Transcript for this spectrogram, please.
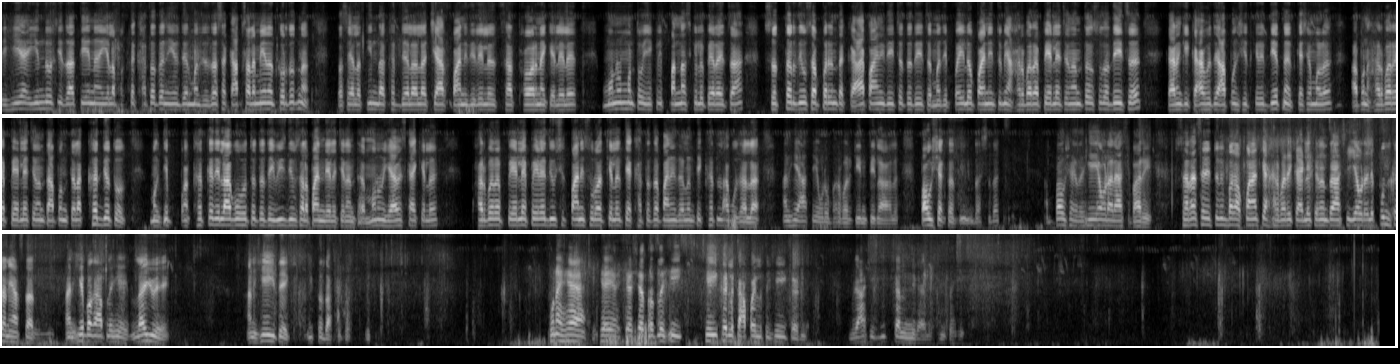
ही आहे इंदोरची जाती ना याला फक्त खताचं नियोजन म्हणजे जसं कापसाला मेहनत करतो ना तसं याला तीनदा खत द्यायला चार पाणी दिलेलं सात फवारण्या केलेल्या आहेत. म्हणून म्हणतो एकरी पन्नास किलो पेरायचा सत्तर दिवसापर्यंत काय पाणी द्यायचं तर द्यायचं. म्हणजे पहिलं पाणी तुम्ही हरभरा पेरल्याच्या नंतर सुद्धा द्यायचं. कारण की काय होते आपण शेतकरी देत नाहीत. कशामुळं? आपण हरभरा पेरल्याच्या नंतर आपण त्याला खत देतो. मग ते खत कधी लागू होतं तर ते वीस दिवसाला पाणी द्यायच्या नंतर. म्हणून ह्यावेळेस काय केलं? हरभरा पेरल्या पहिल्या दिवशीच पाणी सुरुवात केलं. त्या खताचं पाणी झालं आणि ते खत लागू झालं. आणि हे असं एवढं भरभर टीन पिला आलं. पाहू शकतात तुम्ही. दस पाहू शकता. हे एवढा असे भारी. सरासरी तुम्ही बघा कोणाचे हरभरे काढल्याच्या नंतर असे एवढाले पुंजकाने असतात. आणि हे बघा आपलं हे लाईव्ह आहे. आणि हे इथे एक इथं दाखवतो. पुन्हा ह्या ह्या ह्या शेतातलं हे हे इकडलं कापायला तर हे इकडलं. म्हणजे असे इतकाला निघायला तुमचं हे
